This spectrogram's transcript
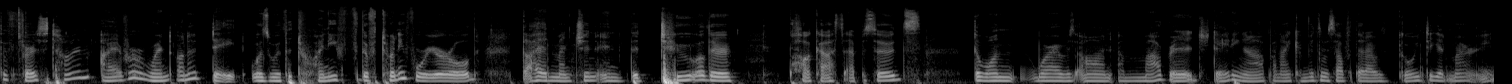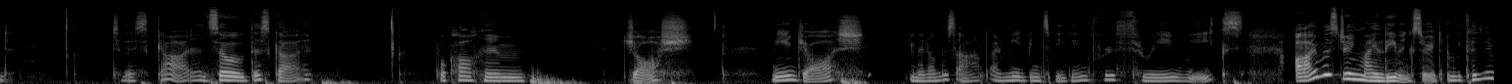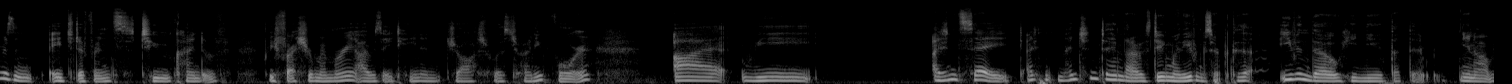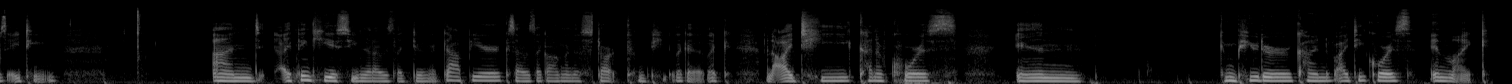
The first time I ever went on a date was with a 20 the 24-year-old that I had mentioned in the two other podcast episodes the one where I was on a marriage dating app and I convinced myself that I was going to get married to this guy. And so this guy, we'll call him Josh. Me and Josh met on this app and we had been speaking for three weeks. I was doing my leaving cert, and because there was an age difference to kind of refresh your memory, I was 18 and Josh was 24. Uh, we I didn't say I didn't mention to him that I was doing my leaving cert because uh, even though he knew that the you know I was eighteen, and I think he assumed that I was like doing a gap year because I was like oh, I'm gonna start compute like a like an IT kind of course in computer kind of IT course in like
